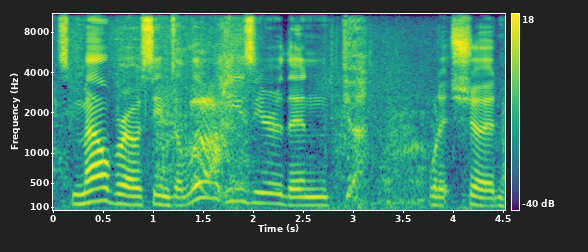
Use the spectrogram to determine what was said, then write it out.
This Malboro seems a little easier than what it should.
